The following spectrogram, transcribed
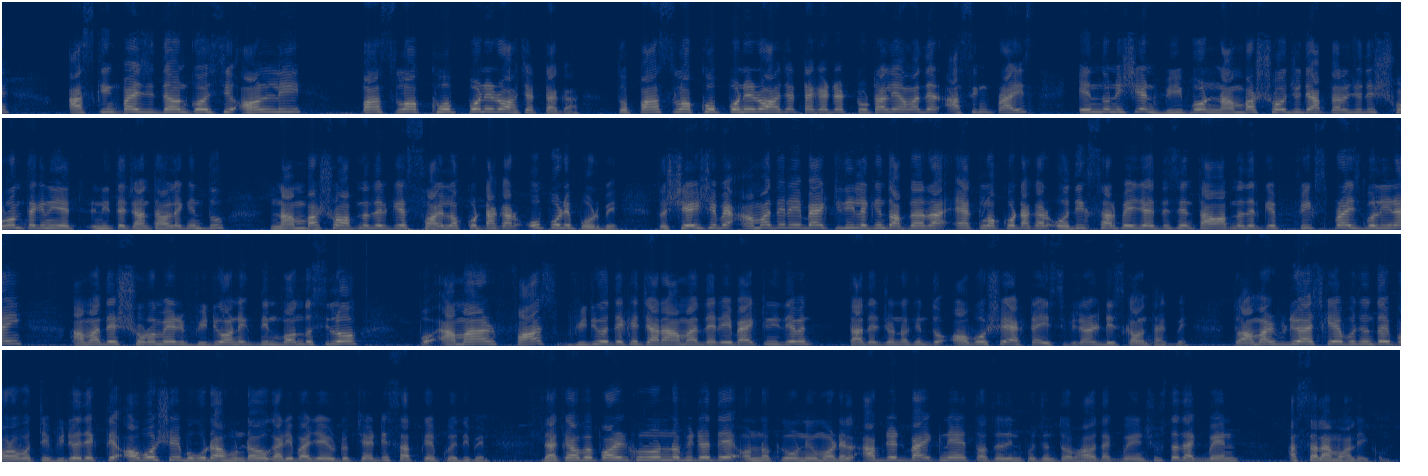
আস্কিং প্রাইস নির্ধারণ করেছি অনলি পাঁচ লক্ষ পনেরো হাজার টাকা। তো পাঁচ লক্ষ পনেরো হাজার টাকা এটা টোটালি আমাদের asking price Indonesian V four number সহ যদি আপনারা যদি শোরুম থেকে নিয়ে, নিতে চান, তাহলে কিন্তু নাম্বার সহ আপনাদেরকে ছয় লক্ষ টাকার ওপরে পড়বে। তো সেই হিসেবে আমাদের এই বাইকটি নিলে কিন্তু আপনারা এক লক্ষ টাকার অধিক সার পেয়ে যাইতেছেন, তাও আপনাদেরকে ফিক্সড প্রাইস বলি নাই। আমাদের শোরুমের ভিডিও অনেক দিন বন্ধ ছিল। আমার ফার্স্ট ভিডিও দেখে যারা আমাদের এই বাইকটি নিয়ে দেবেন তাদের জন্য কিন্তু অবশ্যই একটা স্পেশাল ডিসকাউন্ট থাকবে। তো আমার ভিডিও আজকে এ পর্যন্তই। পরবর্তী ভিডিও দেখতে অবশ্যই বগুড়া, হুন্ডা ও গাড়ি বাজার ইউটিউব চ্যানেলটি সাবস্ক্রাইব করে দিবেন। দেখা হবে পরের কোনো অন্য ভিডিওতে অন্য কোনো নিউ মডেল আপডেট বাইক নিয়ে। ততদিন পর্যন্ত ভালো থাকবেন, সুস্থ থাকবেন। আসসালামু আলাইকুম।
